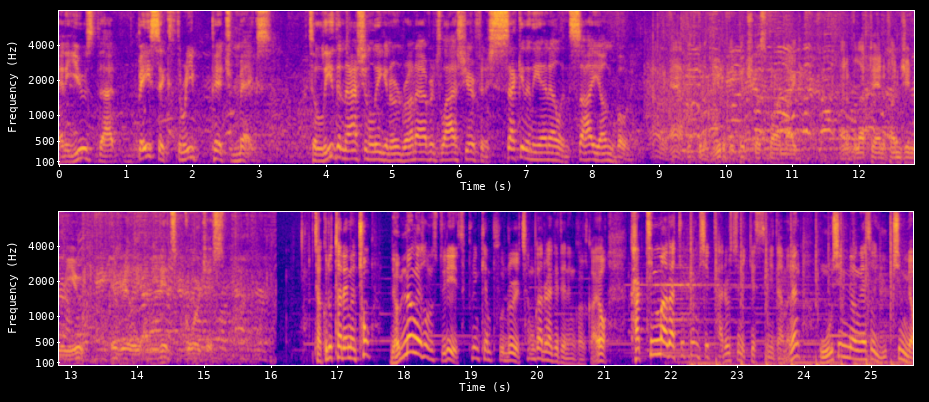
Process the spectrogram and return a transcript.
And he used that basic three pitch mix to lead the National League in earned run average last year, finished second in the NL in Cy Young voting. hour and a half. It's been a beautiful pitch thus far, Mike. Out of left hand of Hunjin Ryu. It really, I mean, it's gorgeous. 자 그렇다면 총 몇 명의 선수들이 스프링 캠프를 참가를 하게 되는 걸까요? 각 팀마다 조금씩 다를 수는 있겠습니다만은 50명에서 60명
